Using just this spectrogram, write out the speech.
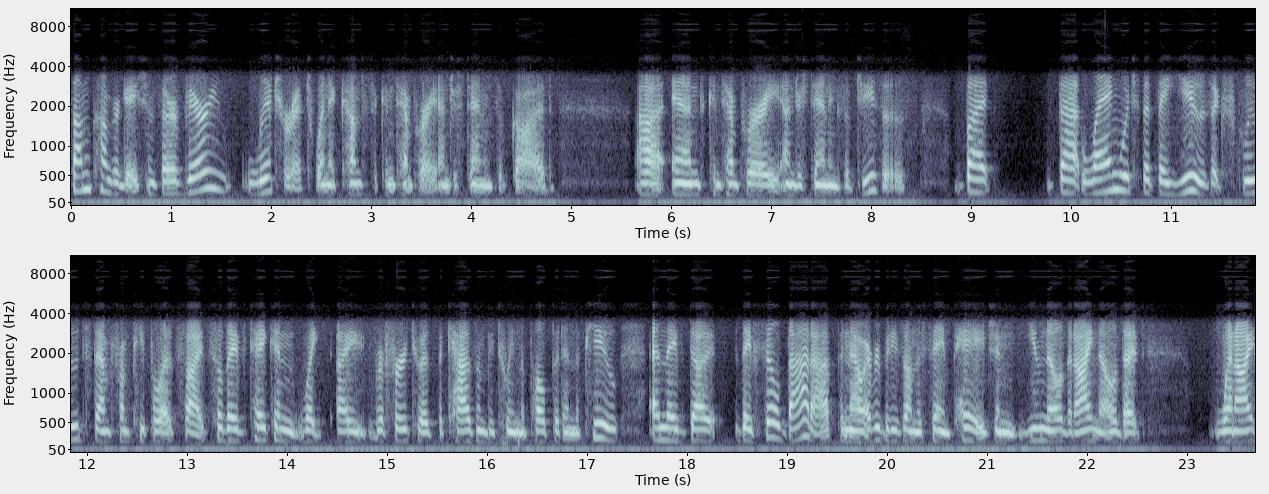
some congregations that are very literate when it comes to contemporary understandings of God uh, and contemporary understandings of Jesus, but that language that they use excludes them from people outside. So they've taken what I refer to as the chasm between the pulpit and the pew, and they've done, they've filled that up, and now everybody's on the same page. And you know that I know that when I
